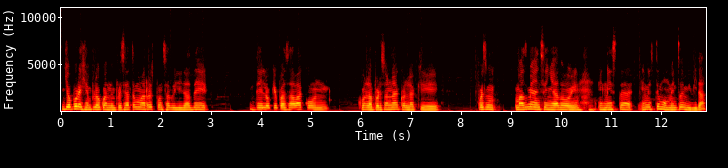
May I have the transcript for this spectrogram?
yo por ejemplo cuando empecé a tomar responsabilidad de, de lo que pasaba con, con, la persona con la que pues más me ha enseñado en, en, esta, en este momento de mi vida,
